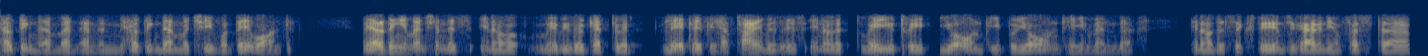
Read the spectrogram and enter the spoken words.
helping them and, and and helping them achieve what they want. The other thing you mentioned is you know maybe we'll get to it later if we have time is is you know the way you treat your own people your own team and uh, you know this experience you had in your first uh,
